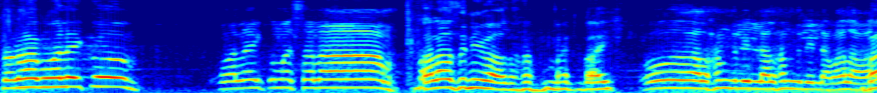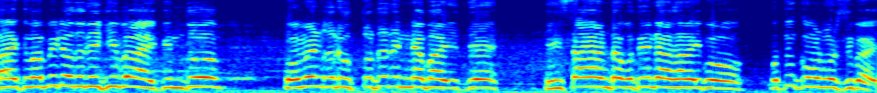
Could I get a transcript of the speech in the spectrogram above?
আসসালামু আলাইকুম। ওয়ালাইকুম আসসালাম। ভালো আছেন ভাই। ও আলহামদুলিল্লাহ আলহামদুলিল্লাহ ভালো। ভাই তোমার ভিডিও তো দেখি ভাই কিন্তু কমেন্ট করে উত্তর দিন না ভাই যে এই সায়ানটা কতদিন আগে লাগবো? কত কমেন্ট করছি ভাই?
